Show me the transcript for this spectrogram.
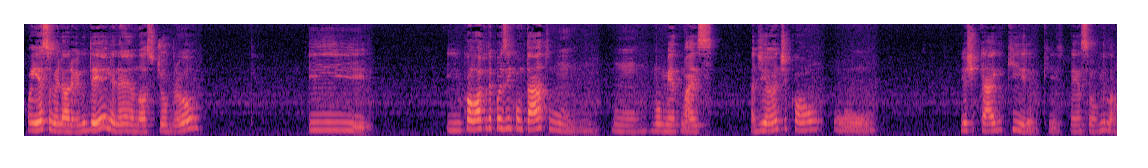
conheça o melhor amigo dele, né? O nosso Joe Bro. E, e o coloca depois em contato num, num momento mais adiante com o Yoshikage Kira, que vem a ser um vilão.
